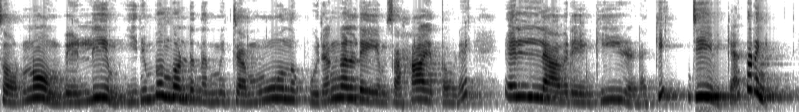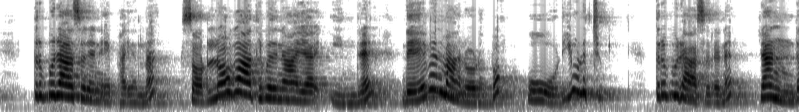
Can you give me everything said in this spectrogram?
സ്വർണവും വെള്ളിയും ഇരുമ്പും കൊണ്ട് നിർമ്മിച്ച മൂന്ന് പുരങ്ങളുടെയും സഹായത്തോടെ എല്ലാവരെയും കീഴടക്കി ജീവിക്കാൻ തുടങ്ങി. ത്രിപുരാസുരനെ ഭയന്ന് സ്വർലോകാധിപതിനായ ഇന്ദ്രൻ ദേവന്മാരോടൊപ്പം ഓടി ഒളിച്ചു ത്രിപുരാസുരന് രണ്ട്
